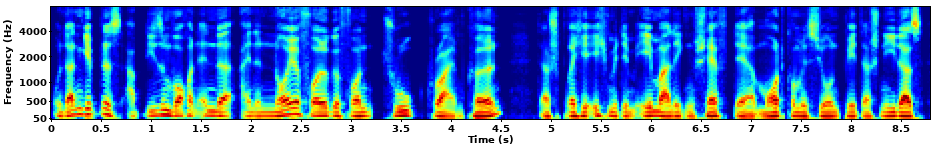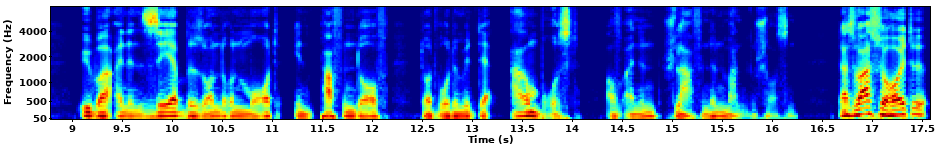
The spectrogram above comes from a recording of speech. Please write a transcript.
Und dann gibt es ab diesem Wochenende eine neue Folge von True Crime Köln. Da spreche ich mit dem ehemaligen Chef der Mordkommission Peter Schnieders über einen sehr besonderen Mord in Paffendorf. Dort wurde mit der Armbrust auf einen schlafenden Mann geschossen. Das war's für heute.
